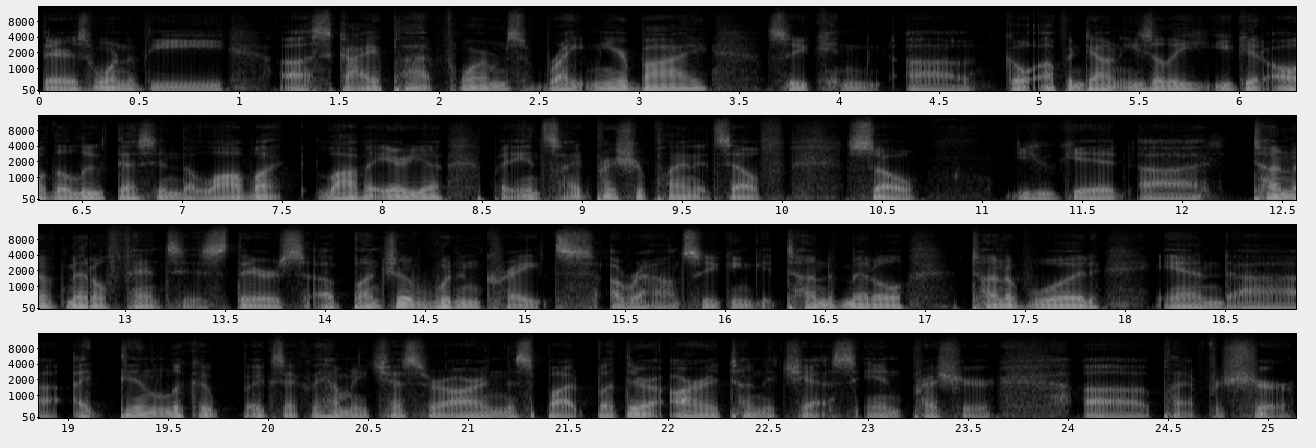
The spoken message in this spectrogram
There's one of the uh, sky platforms right nearby, so you can uh, go up and down easily. You get all the loot that's in the lava lava area, but inside pressure plant itself. So you get a ton of metal fences. There's a bunch of wooden crates around so you can get ton of metal ton of wood and uh, i didn't look up exactly how many chests there are in this spot but there are a ton of chests in pressure uh, plant for sure.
